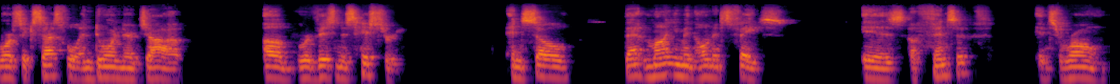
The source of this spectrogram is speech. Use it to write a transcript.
were successful in doing their job of revisionist history. And so that monument on its face is offensive, it's wrong.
